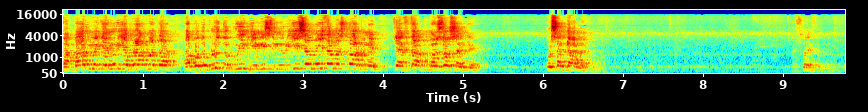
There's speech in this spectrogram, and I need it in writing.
Θα πάρουμε καινούργια πράγματα από τον πλούτο που ήδη εμείς δημιουργήσαμε ή θα μας πάρουν και αυτά που μας δώσανε ως αντάλλαγμα. Αυτό ήθελα να πω.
